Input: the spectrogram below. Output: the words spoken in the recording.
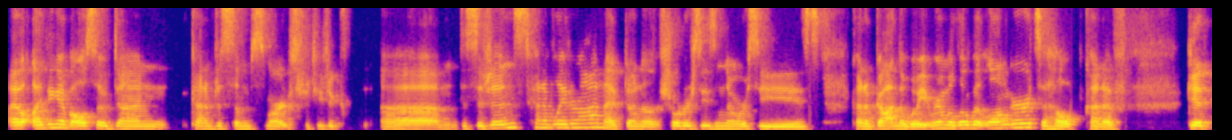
I, I think I've also done kind of just some smart strategic um, decisions kind of later on. I've done a shorter season overseas, kind of gotten the weight room a little bit longer to help kind of get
